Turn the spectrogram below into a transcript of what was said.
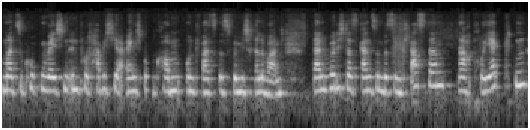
um mal zu gucken, welchen Input habe ich hier eigentlich bekommen und was ist für mich relevant. Dann würde ich das Ganze ein bisschen clustern nach Projekten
